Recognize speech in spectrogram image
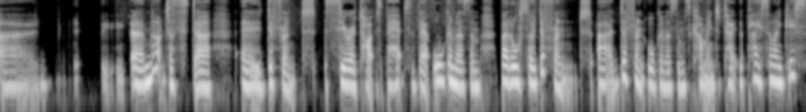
Uh, um, not just uh, uh, different serotypes, perhaps of that organism, but also different uh, different organisms coming to take the place. And I guess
